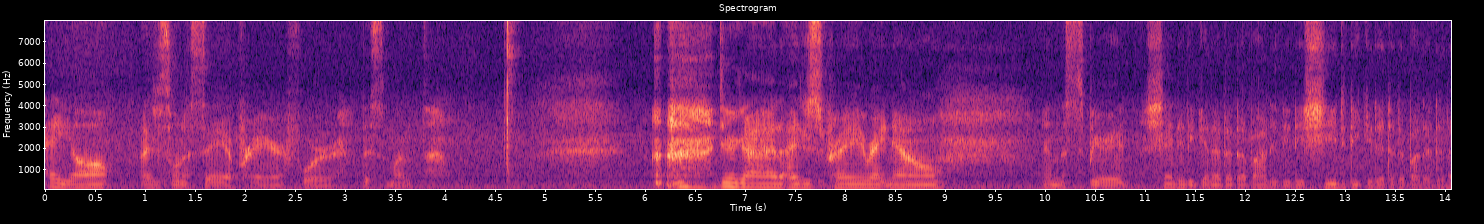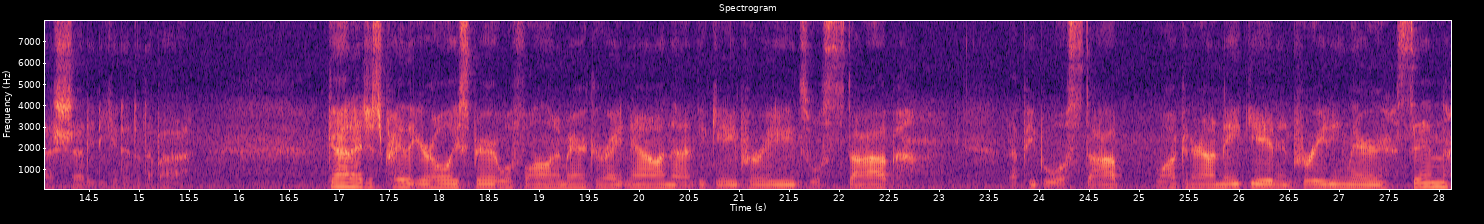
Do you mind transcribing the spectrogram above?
Hey y'all, I just want to say a prayer for this month. Dear God, I just pray right now in the spirit. God, I just pray that your Holy Spirit will fall on America right now and that the gay parades will stop, that people will stop walking around naked and parading their sin.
